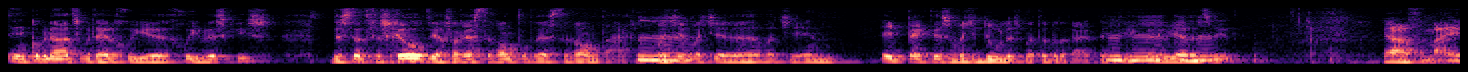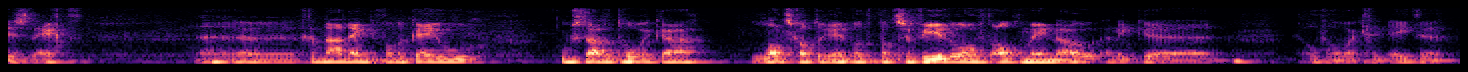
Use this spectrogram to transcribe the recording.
In combinatie met hele goede, goede whiskies. Dus dat verschilt ja, van restaurant tot restaurant eigenlijk. Wat, je, Mm. wat, je, wat je in impact is en wat je doel is met het bedrijf, denk ik. Ik weet niet hoe jij dat Mhm, ziet. Ja, voor mij is het echt eh, gaan nadenken van oké, hoe, hoe staat het horeca landschap erin? Wat, wat serveren we over het algemeen nou? En ik, eh, overal waar ik ging eten,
